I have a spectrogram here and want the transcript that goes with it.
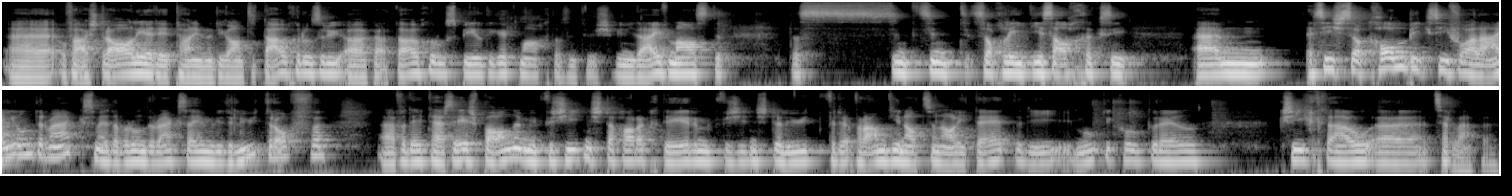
Äh, auf Australien, dort habe ich noch die ganzen Taucheraus äh, Taucherausbildungen gemacht, also inzwischen bin ich Dive Master. Das sind, sind so ein bisschen die Sachen gewesen. Ähm, es ist so eine Kombi von allein unterwegs, man hat aber unterwegs auch immer wieder Leute getroffen. Äh, von dort her sehr spannend, mit verschiedensten Charakteren, mit verschiedensten Leuten, vor allem die Nationalitäten, die multikulturell Geschichte auch äh, zu erleben.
